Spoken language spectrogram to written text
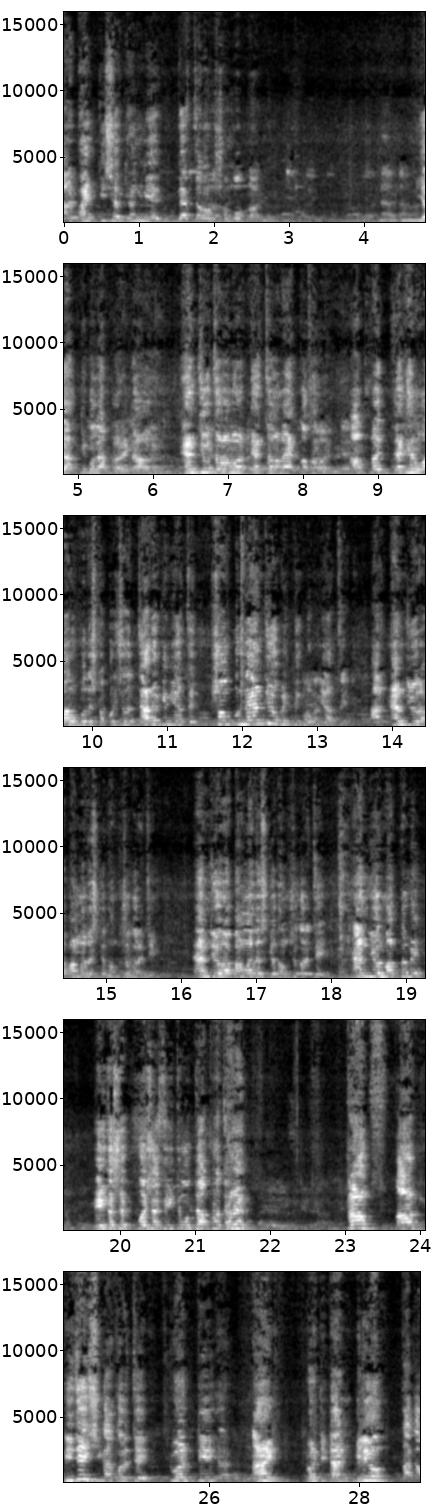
আরে ভাই, কিসের ঘ্যাং নিয়ে দেশ চালানো সম্ভব নয়? ধ্বংস করেছে। মাধ্যমে এই দেশে পয়সা ইতিমধ্যে আপনারা জানেন, ট্রাম্প তার নিজেই স্বীকার করেছে, twenty nine twenty nine billion টাকা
